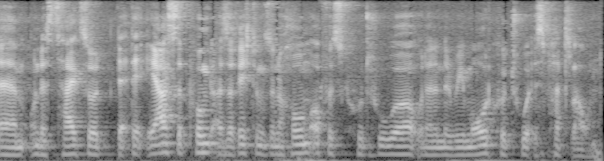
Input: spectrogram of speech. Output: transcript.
Ähm, und es zeigt so, der, der erste Punkt, also Richtung so eine Homeoffice-Kultur oder eine Remote-Kultur, ist Vertrauen.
